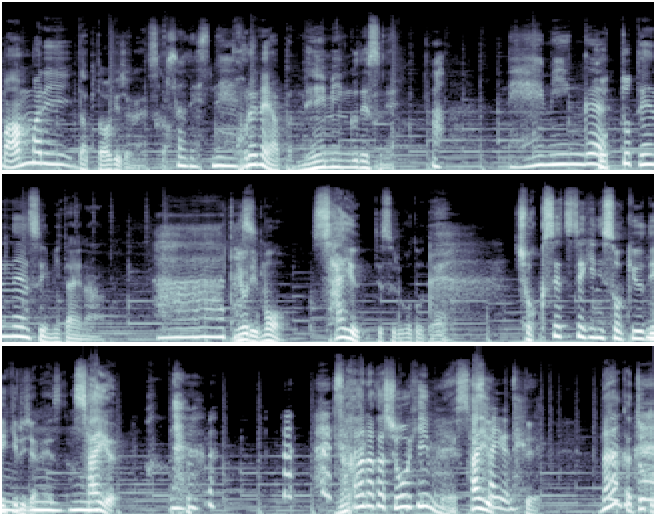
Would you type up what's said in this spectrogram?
まあ、あんまりだったわけじゃないですか。そうですね。これねやっぱネーミングですね。ネーミング。ホット天然水みたいなよりも左右ってすることで直接的に訴求できるじゃないですか、うんうんうん。左右。なかなか商品名左右ってなんかちょっと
